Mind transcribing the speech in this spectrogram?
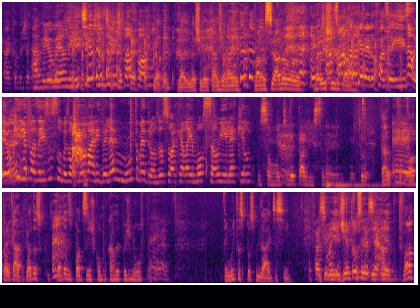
Caraca, a já tá Abriu meu mente aqui de fofoca. Já, já vai chegar em casa já vai, vai anunciar no, no LX o já tava carro. querendo fazer isso. Não, eu né? queria fazer isso super, só que meu marido, ele é muito medroso. Eu sou aquela emoção e ele é aquilo. Eles são muito detalhistas, né? Muito. Cara, É. fala pra ele, cara, pior das, pior das hipóteses a gente compra o carro depois de novo. É. Tem muitas possibilidades, assim. Assim, E- e dinheiro que você. e- errado. e- fala,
